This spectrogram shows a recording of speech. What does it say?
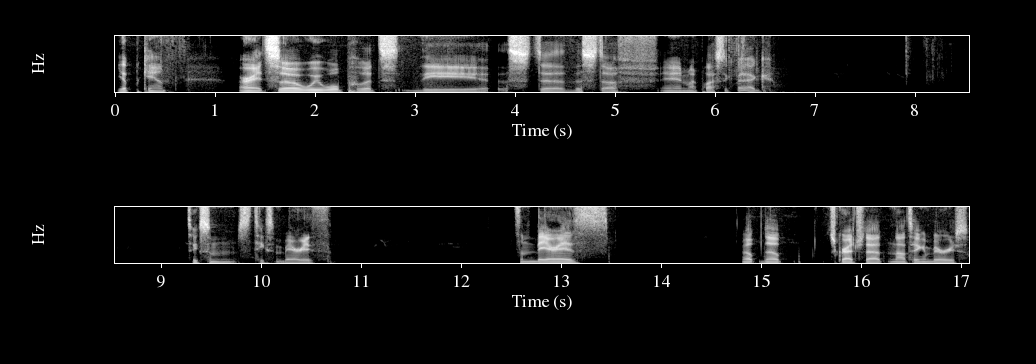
Yep, can. All right, so we will put the st this stuff in my plastic bag. Take some take some berries. Some berries. Nope, nope. Scratch that. Not taking berries.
